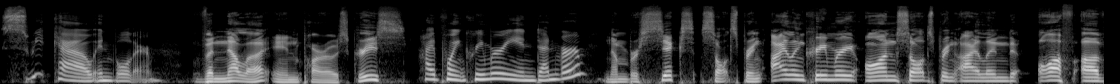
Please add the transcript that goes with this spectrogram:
Sweet Cow in Boulder. Vanilla in Paros, Greece. High Point Creamery in Denver. Number six, Salt Spring Island Creamery on Salt Spring Island off of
